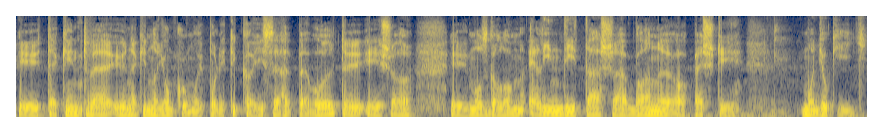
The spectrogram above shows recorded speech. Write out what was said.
eh, tekintve ő neki nagyon komoly politikai szerepe volt, és a eh, mozgalom elindításában a pesti, mondjuk így,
